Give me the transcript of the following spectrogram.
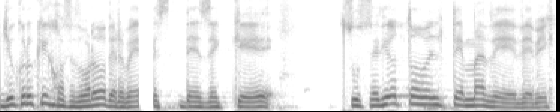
yo creo que José Eduardo Derbez, desde que sucedió todo el tema de, de viaje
